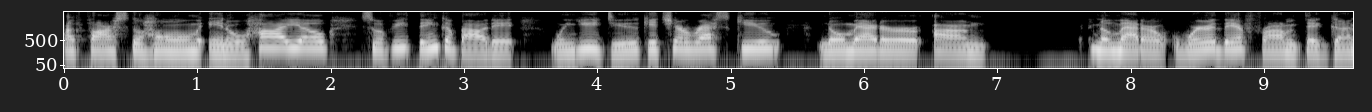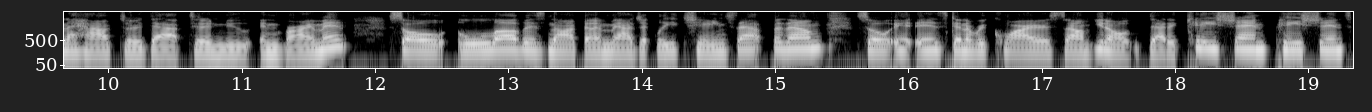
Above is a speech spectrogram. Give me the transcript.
a foster home in Ohio. So if you think about it, when you do get your rescue, no matter um, no matter where they're from, they're gonna have to adapt to a new environment. So love is not gonna magically change that for them. So it is gonna require some, you know, dedication, patience,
